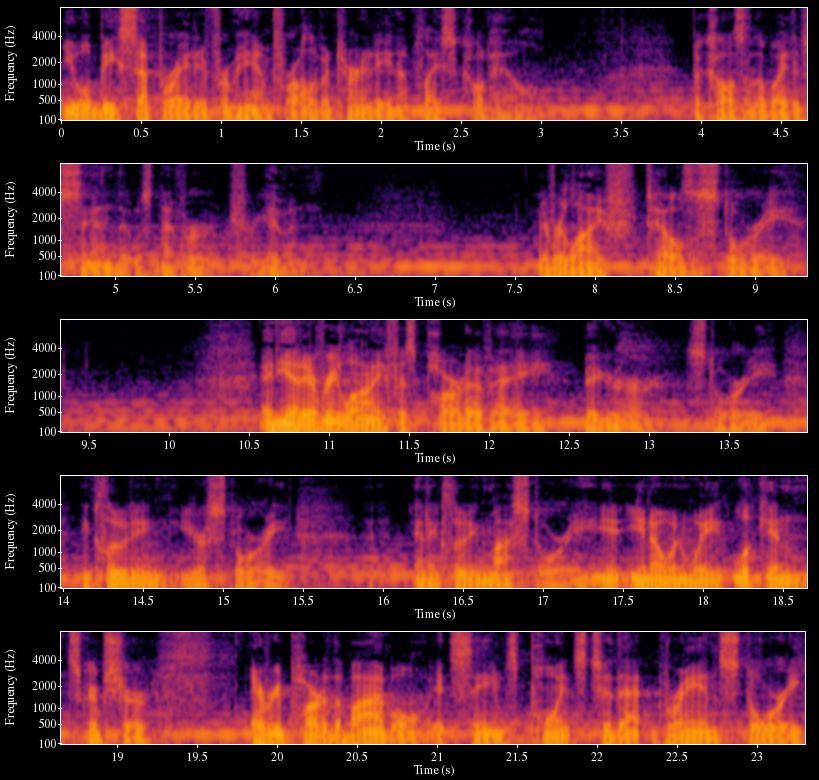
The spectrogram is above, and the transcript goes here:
you will be separated from him for all of eternity in a place called hell because of the weight of sin that was never forgiven. Every life tells a story. And yet every life is part of a bigger story, including your story and including my story. You, you know, when we look in scripture, Every part of the Bible, it seems, points to that grand story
